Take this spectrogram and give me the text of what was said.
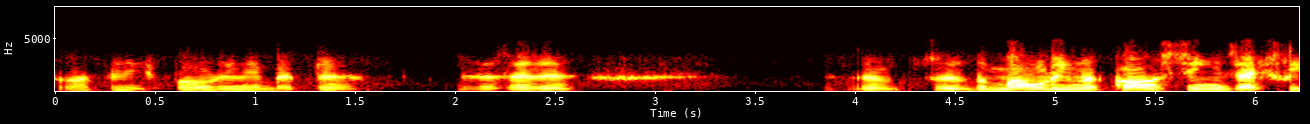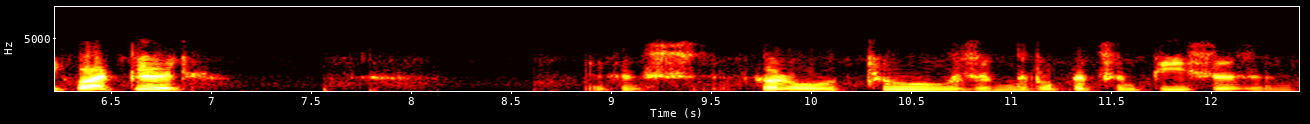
So I finished building them, but uh, as I said, uh, the, the, the molding, the casting is actually quite good. You can got all the tools and little bits and pieces, and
